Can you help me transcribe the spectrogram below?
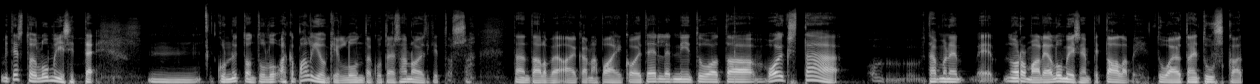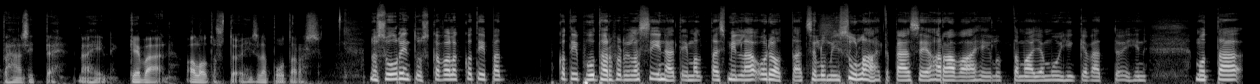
Miten toi lumi sitten, mm, kun nyt on tullut aika paljonkin lunta, kuten sanoitkin tuossa tämän talven aikana paikoitellen, niin tuota, voiko tämä tämmöinen normaali ja lumisempi talvi tuo jotain tuskaa tähän sitten näihin kevään aloitustöihin siellä puutarassa? No suurin tuska voi olla kotipa- kotipuutarhurilla siinä, että ei malttaisi millään odottaa, että se lumi sulaa, että pääsee haravaa heiluttamaan ja muihin kevättöihin. Mutta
